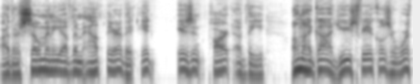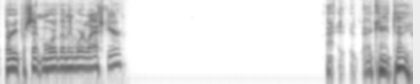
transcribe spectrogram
Are there so many of them out there that it isn't part of the, oh my God, used vehicles are worth 30% more than they were last year? I, I can't tell you.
